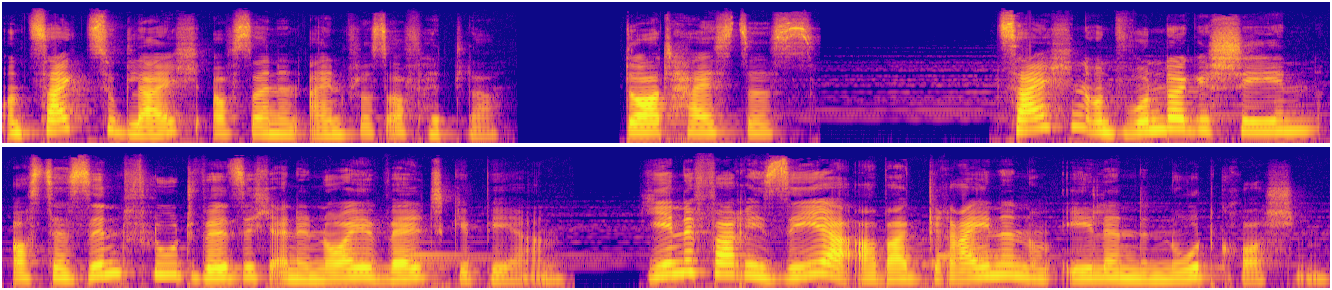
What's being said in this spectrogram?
und zeigt zugleich auf seinen Einfluss auf Hitler. Dort heißt es Zeichen und Wunder geschehen, aus der Sintflut will sich eine neue Welt gebären. Jene Pharisäer aber greinen um elende Notgroschen.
